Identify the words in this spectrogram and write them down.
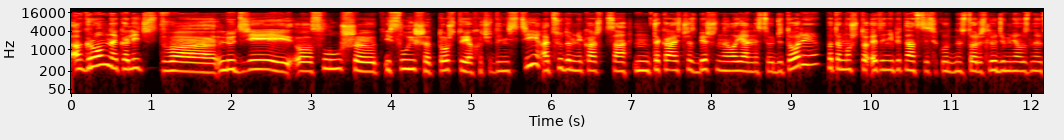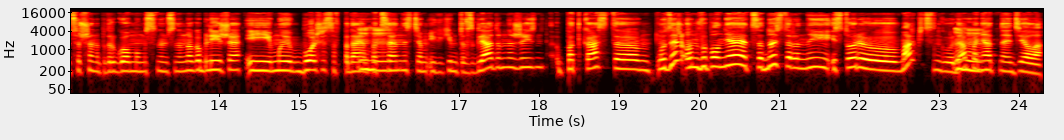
огромное количество людей э, слушают и слышат то, что я хочу донести. Отсюда, мне кажется, такая сейчас бешеная лояльность аудитории, потому что это не 15-секундный сторис. Люди меня узнают совершенно по-другому, мы становимся намного ближе, и мы больше совпадаем по Мгм. ценностям и каким-то взглядам на жизнь. Подкаст, э, вот знаешь, он выполняет, с одной стороны, историю маркетинговую, да, Мгм. понятное дело,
